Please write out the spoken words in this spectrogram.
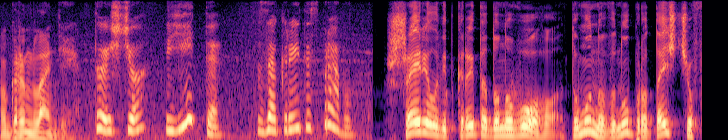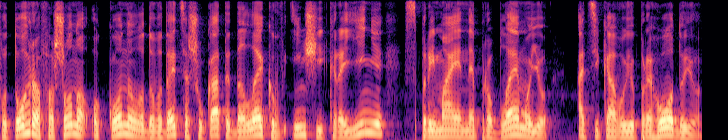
у Гренландії. То й що? Їдьте, закрийте справу. Шеріл відкрита до нового, тому новину про те, що фотографа Шона О'Коннелла доведеться шукати далеко в іншій країні, сприймає не проблемою, а цікавою пригодою.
